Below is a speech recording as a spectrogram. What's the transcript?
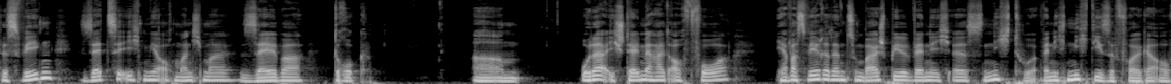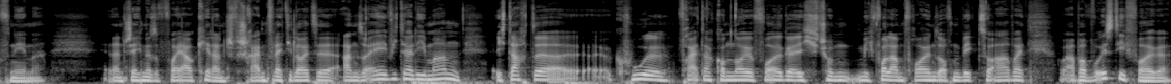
Deswegen setze ich mir auch manchmal selber Druck. Ähm, oder ich stelle mir halt auch vor, ja, was wäre denn zum Beispiel, wenn ich es nicht tue, wenn ich nicht diese Folge aufnehme? Dann stelle ich mir so vor, ja, okay, dann schreiben vielleicht die Leute an, so, ey, Vitali, Mann, ich dachte, äh, cool, Freitag kommt neue Folge, ich schon mich voll am Freuen, so auf dem Weg zur Arbeit. Aber wo ist die Folge?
